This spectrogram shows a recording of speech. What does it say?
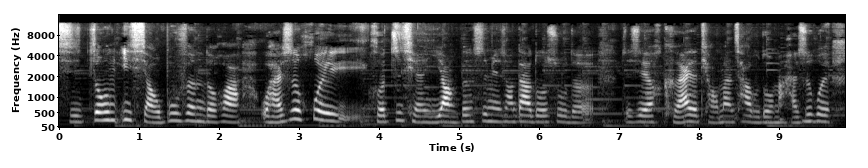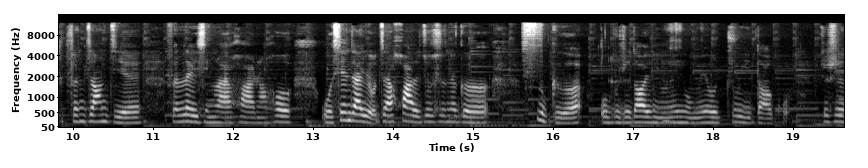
其中一小部分的话，我还是会和之前一样，跟市面上大多数的这些可爱的条漫差不多嘛，还是会分章节、分类型来画。然后我现在有在画的就是那个四格，我不知道你们有没有注意到过。就是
